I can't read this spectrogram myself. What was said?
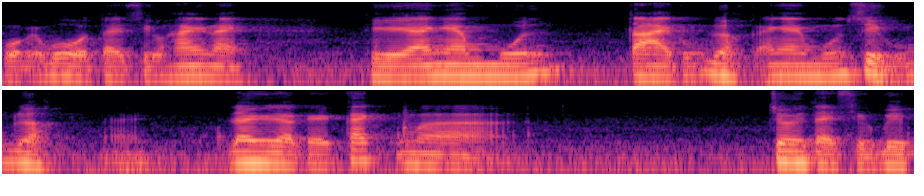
của cái bộ tài xỉu hay này thì anh em muốn tài cũng được anh em muốn xỉu cũng được Đấy. đây là cái cách mà chơi tài xỉu bịp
